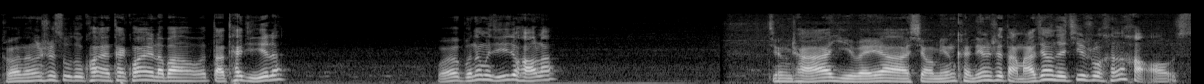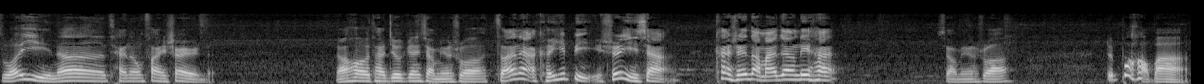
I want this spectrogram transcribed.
可能是速度快太快了吧，我打太急了。我要不那么急就好了。警察以为啊，小明肯定是打麻将的技术很好，所以呢才能犯事儿的。然后他就跟小明说：“咱俩可以比试一下，看谁打麻将厉害。”小明说：“这不好吧？”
